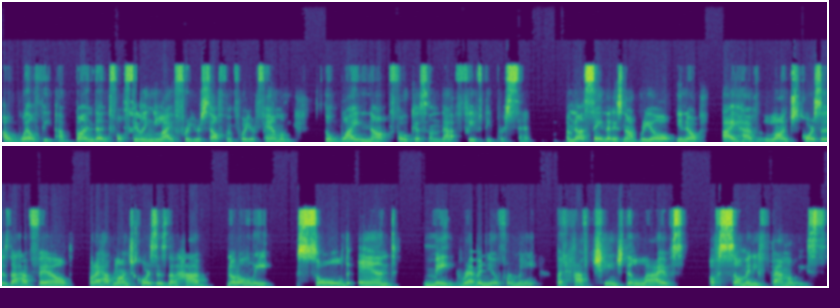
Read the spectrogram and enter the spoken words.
a wealthy, abundant, fulfilling life for yourself and for your family. So why not focus on that 50%? Mm-hmm. I'm not saying that it's not real. You know, I have launched courses that have failed, but I have launched courses that have not only sold and made revenue for me, but have changed the lives of so many families.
